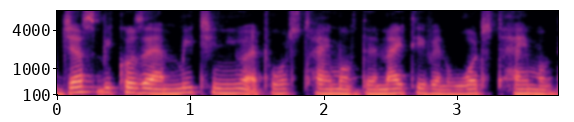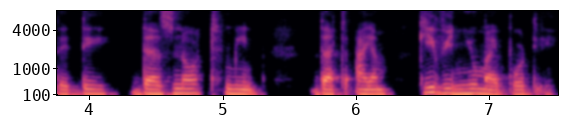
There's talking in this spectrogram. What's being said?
Just because I am meeting you at what time of the night, even what time of the day, does not mean that I am giving you my body.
